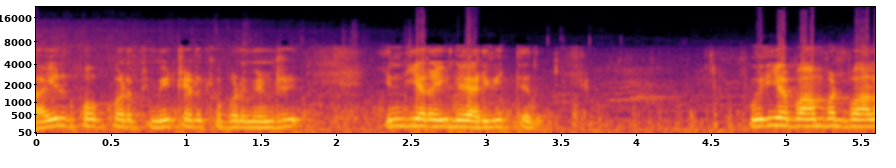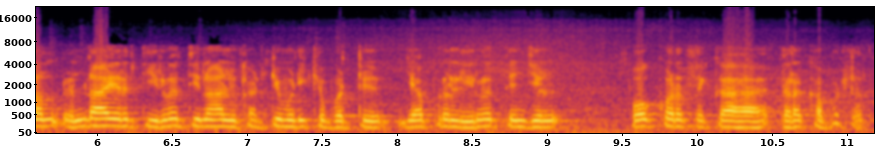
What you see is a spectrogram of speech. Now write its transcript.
ரயில் போக்குவரத்து மீட்டெடுக்கப்படும் என்று இந்திய ரயில்வே அறிவித்தது. புதிய பாம்பன் பாலம் ரெண்டாயிரத்தி இருபத்தி நாலில் கட்டி முடிக்கப்பட்டு ஏப்ரல் இருபத்தஞ்சில் போக்குவரத்துக்காக திறக்கப்பட்டது.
